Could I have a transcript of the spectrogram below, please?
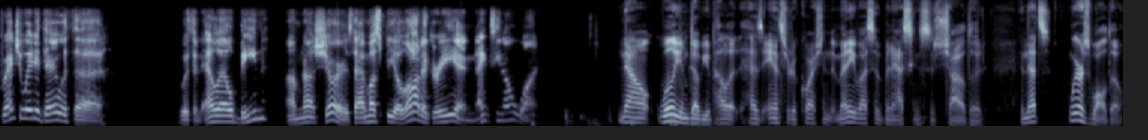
graduated there with a with an LL Bean? I'm not sure. That must be a law degree in 1901. Now, William W. Pellet has answered a question that many of us have been asking since childhood, and that's where's Waldo?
